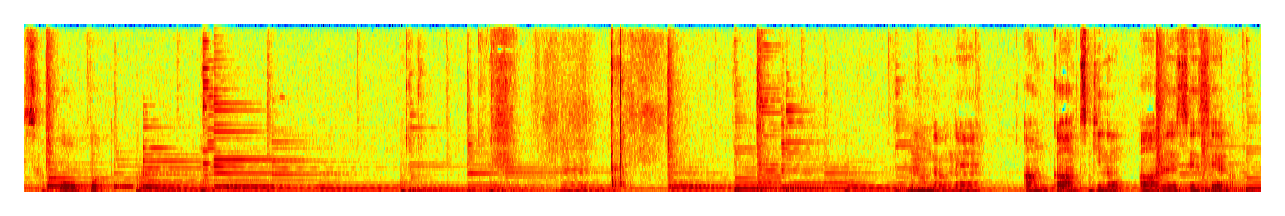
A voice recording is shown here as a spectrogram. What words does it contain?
サポート。うん。なんだろうね。アンカー付きの RSS エラー。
